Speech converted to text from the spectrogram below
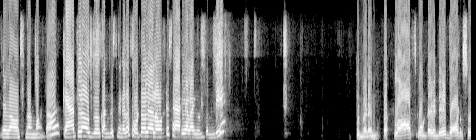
ఇలా వస్తుంది అనమాట క్యాటలాగ్ కనిపిస్తుంది కదా ఫోటోలో ఎలా ఉంటే శారీ అలాగే ఉంటుంది. మేడం ఎంత క్లాస్ ఉంటాయండి బార్డర్స్.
